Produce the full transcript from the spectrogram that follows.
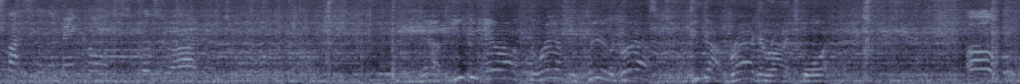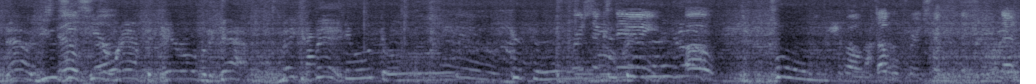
You're much faster than me, of course. Of course you are. Now, if you can air off the ramp and clear the grass, you got bragging rights, boy. Oh, Now, use oh, this here ramp to air over the gap. Make it big. 360. Oh, well, double 360. Then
